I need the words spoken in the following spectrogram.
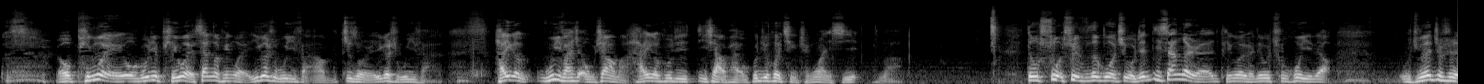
然后评委，我估计评委三个评委，一个是吴亦凡啊，制作人，一个是吴亦凡，还有一个吴亦凡是偶像嘛，还有一个估计地下派，我估计会请陈冠希，是吧？都说说服得过去，我觉得第三个人评委肯定会出乎意料，我觉得就是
